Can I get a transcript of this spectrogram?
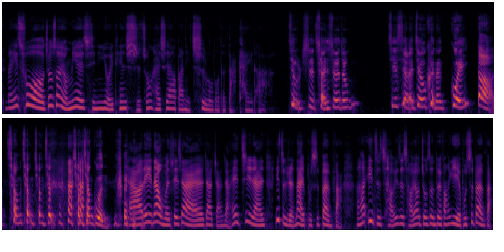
的。没错，就算有蜜月期，你有一天始终还是要把你赤裸裸的打开的。就是传说中。接下来就有可能鬼打枪，枪枪枪 枪枪滚。好的，那我们接下来就要讲讲，哎，既然一直忍耐不是办法，然后一直吵一直吵要纠正对方也不是办法，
